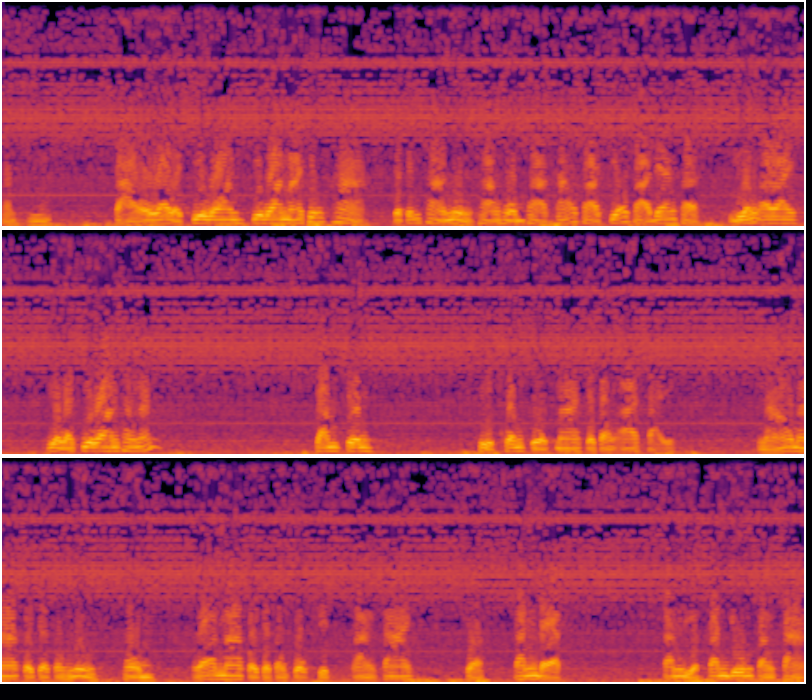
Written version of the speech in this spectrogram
ท่านกล่าวเอาไว้ว่าจีวรจีวรหมายถึงผ้า จะเป็นผ้าหนุ่งผ้าห่มผ้าเท้าผ้าเขียวผ้าแดงผ้าเหลืองอะไรเรียกว่าจีวรทั้งนั้นจำเป็นที่คนเกิดมาจะต้องอาศัย หนาวมาก็จะต้องนุ่งห่มร้อนมาก็จะต้องปกปิดร่างกายจะ กันแดดกันเหลียบกันยุงต่าง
